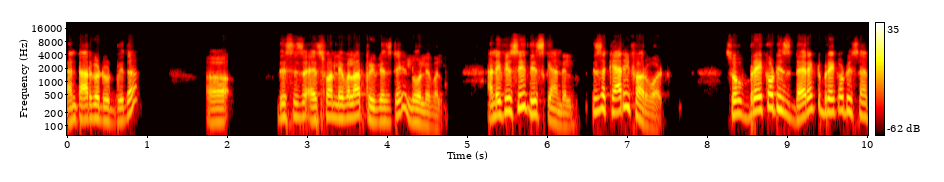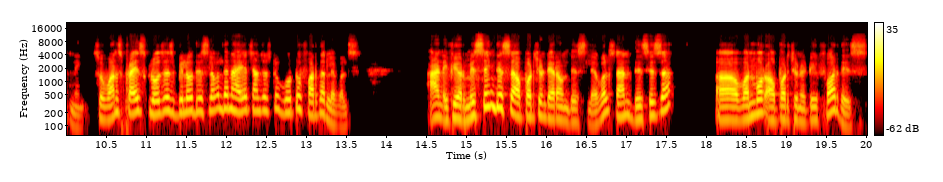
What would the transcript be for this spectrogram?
and target would be the, uh, this is a S1 level or previous day low level. And if you see this candle, this is a carry forward. So breakout is direct breakout is happening. So once price closes below this level, then higher chances to go to further levels. And if you are missing this opportunity around this levels, and this is a uh, one more opportunity for this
